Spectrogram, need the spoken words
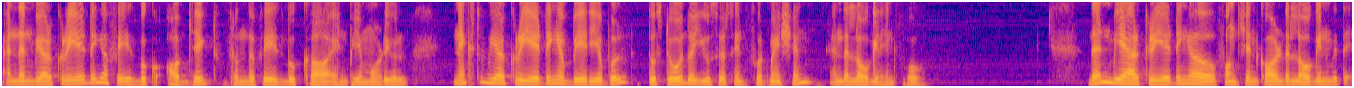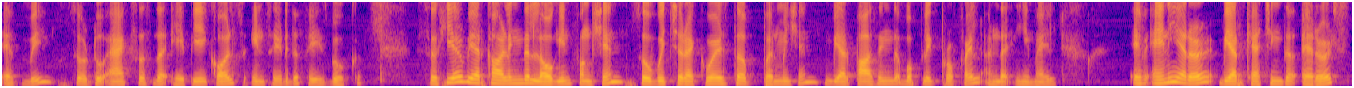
and then we are creating a Facebook object from the Facebook uh, npm module. Next, we are creating a variable to store the user's information and the login info. Then we are creating a function called login with FB. So to access the API calls inside the Facebook. So here we are calling the login function. So which requires the permission. We are passing the public profile and the email. If any error, we are catching the errors.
